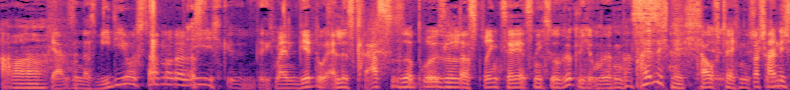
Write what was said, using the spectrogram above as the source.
Aber ja, sind das Videos dann oder wie? Ich, ich meine, virtuelles Gras zu so bröseln, das bringt ja jetzt nicht so wirklich um irgendwas. Weiß ich nicht. Kauftechnisch. Wahrscheinlich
